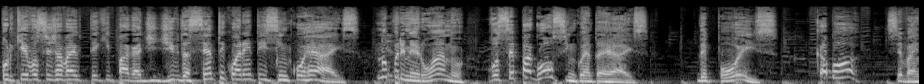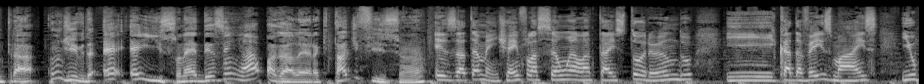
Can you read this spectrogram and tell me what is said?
porque você já vai ter que pagar de dívida 145 reais. No primeiro ano, você pagou os 50 reais. Depois, acabou você vai entrar com dívida. É, é isso, né? É desenhar pra galera, que tá difícil, né? Exatamente. A inflação, ela tá estourando e cada vez mais. E o,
